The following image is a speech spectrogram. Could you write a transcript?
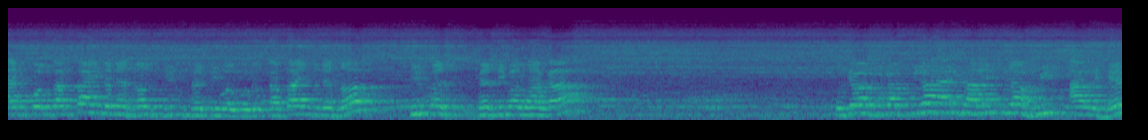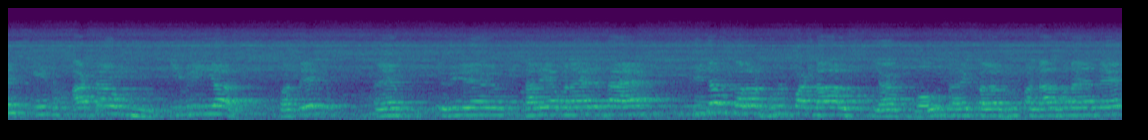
and Kolkata international film festival Kolkata international film festival वहाँ का उसके बाद दुर्गा पूजा एंड काली पूजा हुई are held in autumn every year प्रत्येक साल यह मनाया जाता है। फीचर कलरफुल पंडाल यहाँ बहुत सारे कलरफुल पंडाल बनाए जाते हैं।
